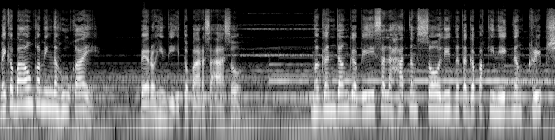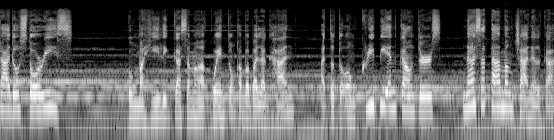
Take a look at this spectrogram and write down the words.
May kabaong kaming nahukay, pero hindi ito para sa aso. Magandang gabi sa lahat ng solid na tagapakinig ng Creep Shadow Stories. Kung mahilig ka sa mga kwentong kababalaghan at totoong creepy encounters, nasa tamang channel ka.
